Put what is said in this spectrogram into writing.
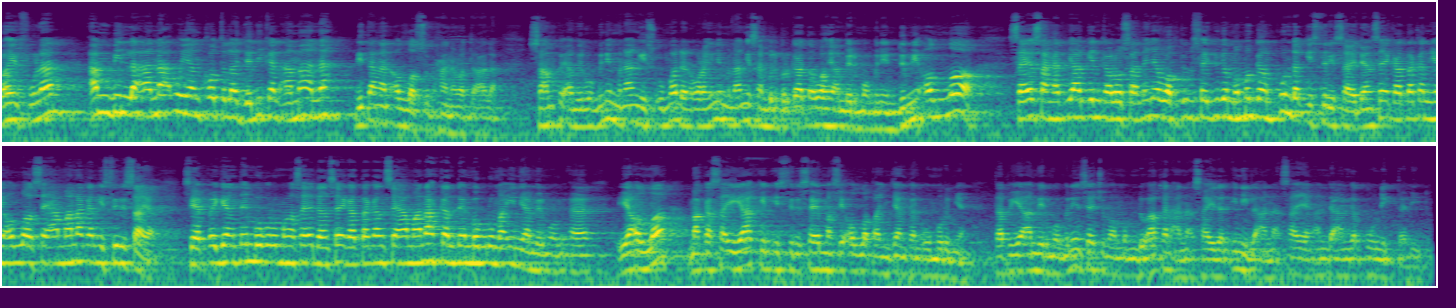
Wahai fulan, ambillah anakmu yang kau telah jadikan amanah di tangan Allah Subhanahu wa taala. Sampai Amir Mukminin menangis, Umar dan orang ini menangis sambil berkata, "Wahai Amir Mukminin, demi Allah, saya sangat yakin kalau seandainya waktu itu saya juga memegang pundak istri saya dan saya katakan, ya Allah, saya amanahkan istri saya. Saya pegang tembok rumah saya dan saya katakan saya amanahkan tembok rumah ini Amir Mukminin. Uh, ya Allah, maka saya yakin istri saya masih Allah panjangkan umurnya. Tapi ya Amir Mukminin, saya cuma mendoakan anak saya dan inilah anak saya yang Anda anggap unik tadi itu."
